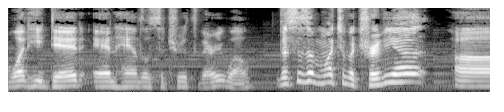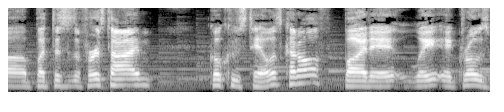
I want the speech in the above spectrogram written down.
what he did and handles the truth very well. This isn't much of a trivia, uh, but this is the first time Goku's tail is cut off, but it it grows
